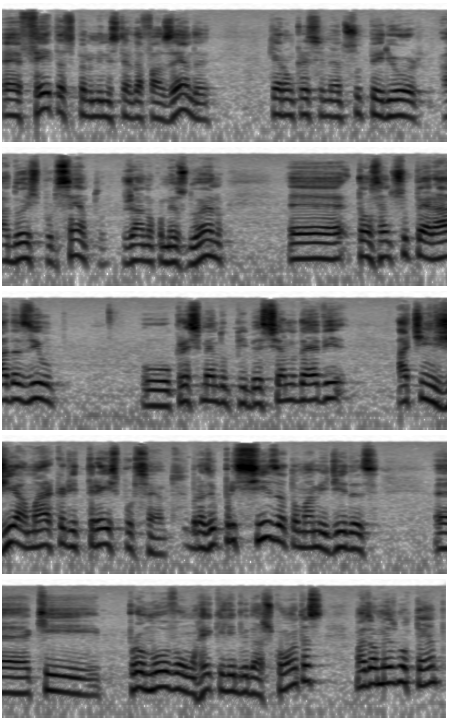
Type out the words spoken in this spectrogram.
é, feitas pelo Ministério da Fazenda, que era um crescimento superior a 2% já no começo do ano, é, estão sendo superadas e o, o crescimento do PIB esse ano deve atingir a marca de 3%. O Brasil precisa tomar medidas é, que promovam o reequilíbrio das contas, mas ao mesmo tempo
